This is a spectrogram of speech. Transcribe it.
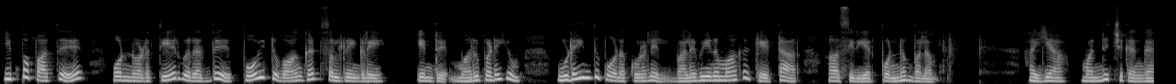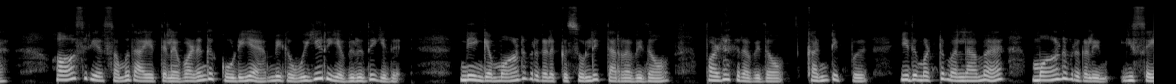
இப்போ பார்த்து உன்னோட தேர்வு ரத்து போயிட்டு வாங்கன்னு சொல்கிறீங்களே என்று மறுபடியும் உடைந்து போன குரலில் பலவீனமாக கேட்டார் ஆசிரியர் பொன்னம்பலம். ஐயா மன்னிச்சுக்கங்க. ஆசிரியர் சமுதாயத்தில் வழங்கக்கூடிய மிக உயரிய விருது இது. நீங்கள் மாணவர்களுக்கு சொல்லித் தர்ற விதம் பழகிற விதம் கண்டிப்பு இது மட்டும் இல்லாமல் மாணவர்களின் இசை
